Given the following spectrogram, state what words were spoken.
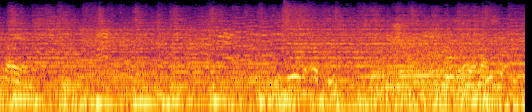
Thank you.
